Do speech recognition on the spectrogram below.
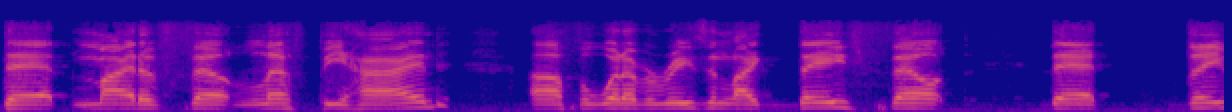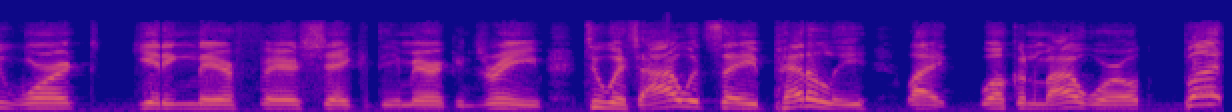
that might have felt left behind uh, for whatever reason, like they felt that they weren't getting their fair shake at the American dream, to which I would say pettily, like, welcome to my world. But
